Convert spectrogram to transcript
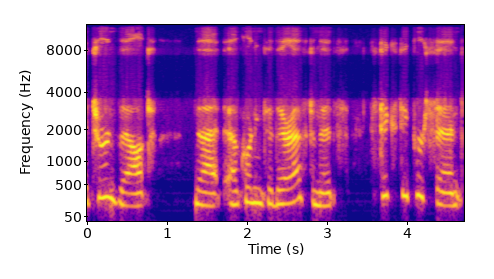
it turns out that according to their estimates, 60%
